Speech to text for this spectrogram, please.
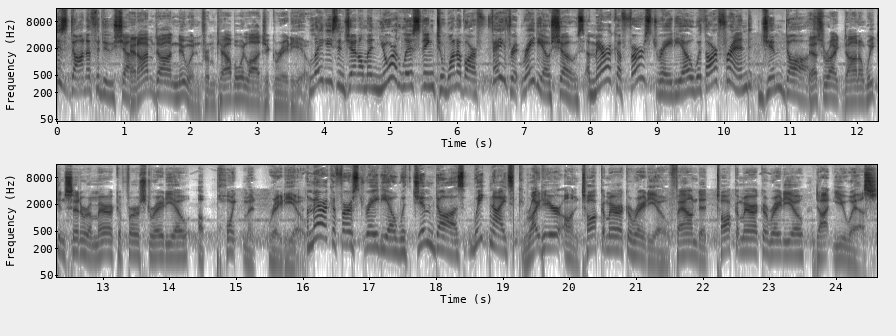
Is Donna Fiducia. And I'm Don Neuen from Cowboy Logic Radio. Ladies and gentlemen, you're listening to one of our favorite radio shows, America First Radio, with our friend Jim Dawes. That's right, Donna. We consider America First Radio appointment radio. America First Radio with Jim Dawes, weeknights. Right here on Talk America Radio, found at talkamericaradio.us.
